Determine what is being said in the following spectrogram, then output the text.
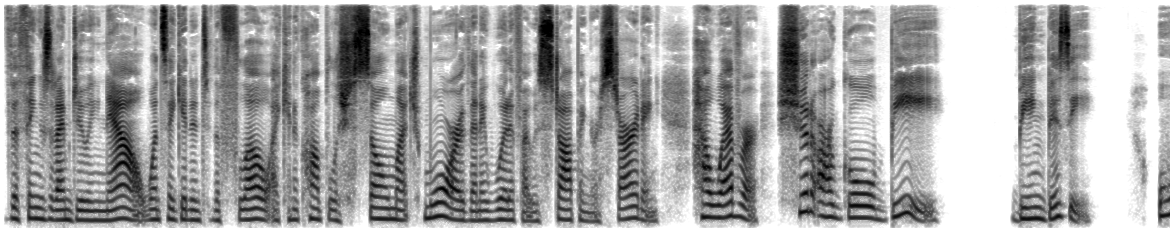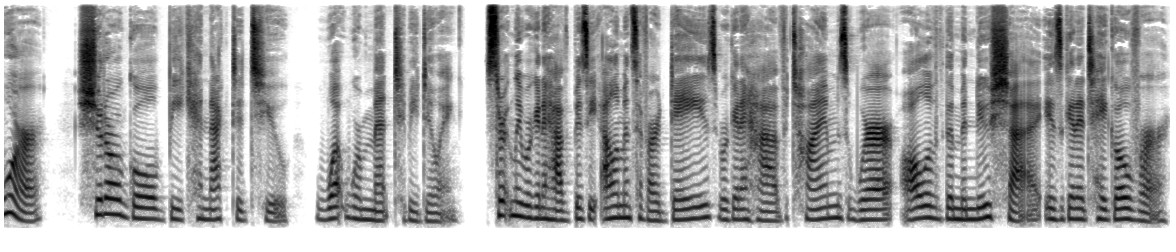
the things that I'm doing now, once I get into the flow, I can accomplish so much more than I would if I was stopping or starting. However, should our goal be being busy? Or should our goal be connected to what we're meant to be doing? Certainly, we're going to have busy elements of our days. We're going to have times where all of the minutia is going to take over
